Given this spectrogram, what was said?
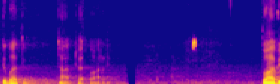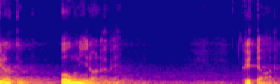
သူ့ဘာသူထထွက်သွားတယ်သွားပြီးတော့ तू ပုံနေတော့တာပဲခရစ်တော်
